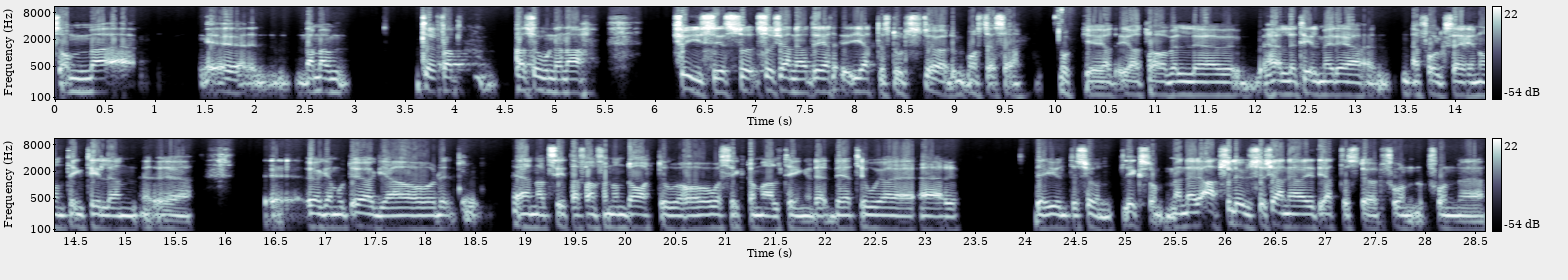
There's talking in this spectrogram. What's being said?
som uh, när man träffat personerna fysiskt så, så, känner jag att det är ett jättestort stöd måste jag säga. Och eh, jag, jag tar väl eh, hellre till mig det när folk säger någonting till en eh, eh, öga mot öga och det, än att sitta framför någon dator och ha åsikt om allting. Det, det tror jag är, är, det är ju inte sunt liksom. Men absolut så känner jag ett jättestöd från, från eh,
